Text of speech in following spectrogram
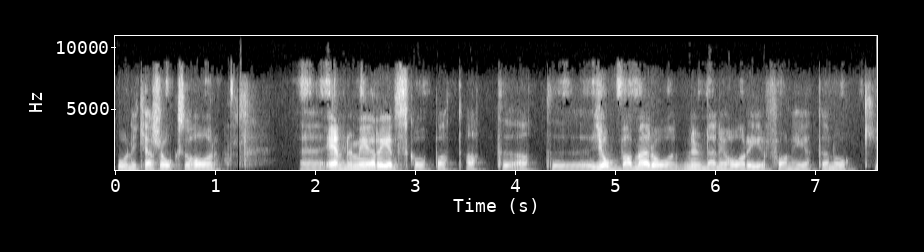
och ni kanske också har ännu mer redskap att, att, att jobba med då nu när ni har erfarenheten och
